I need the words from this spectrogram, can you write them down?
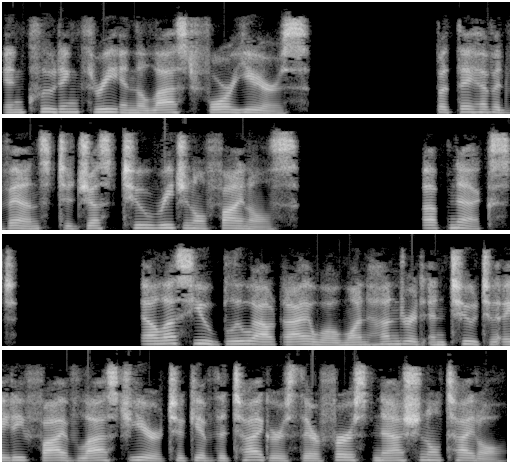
including three in the last four years. But they have advanced to just two regional finals. Up next. LSU blew out Iowa 102-85 last year to give the Tigers their first national title.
